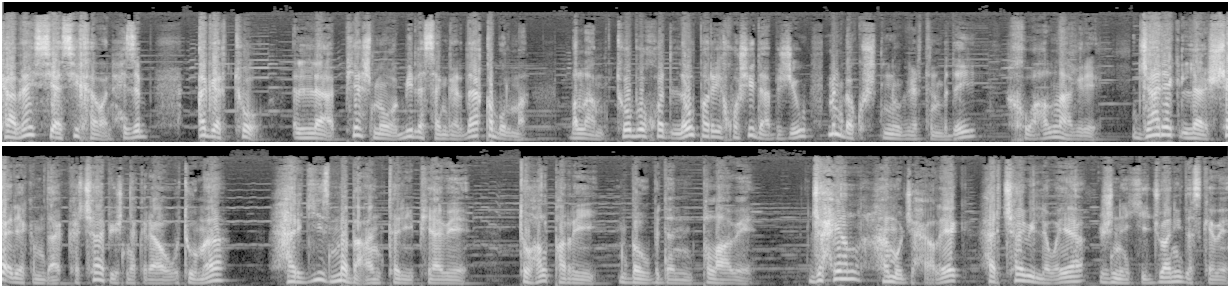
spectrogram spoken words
کابرای سیاسی خەوان حیزب ئەگەر تۆ لە پێشمەوە بی لە سنگەردا قبولمە بەڵام تۆ بۆ خۆت لەو پەڕی خۆشیدا بژی و من بە کوشتن و گرتن بدەی خواڵ ناگرێ جارێک لە شعرێکمدا کە چاپیش نەکراوە وتومە هەرگیز مە بە ئەنتەری پیاوێ تۆ هەڵپەڕی بەو بدەن پڵاوێ جەحێڵ هەموو جەحاڵێک هەرچاوی لەوەیە ژنێکی جوانی دەستکەوێ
